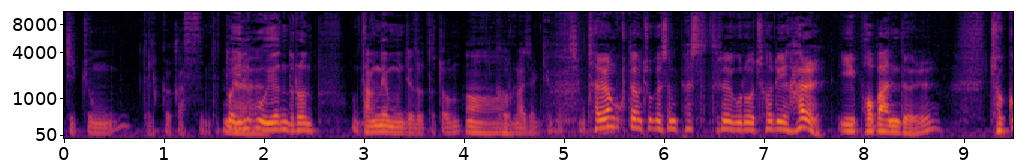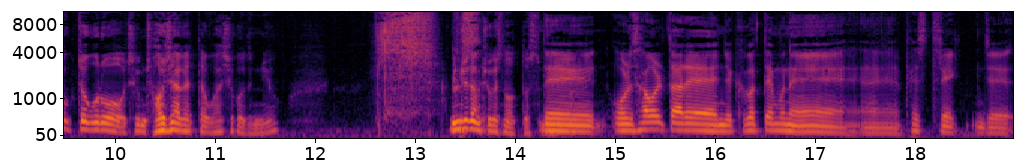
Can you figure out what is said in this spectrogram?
집중될 것 같습니다. 또 네. 일부 의원들은 당내 문제들도 좀 어. 거론하지 싶습니다. 자유한국당 쪽에서는 패스트트랙으로 처리할 이 법안들 적극적으로 지금 저지하겠다고 하시거든요. 민주당 쪽에서는 어떻습니까? 네, 올 4월 달에 이제 그것 때문에 에, 패스트트랙 이제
